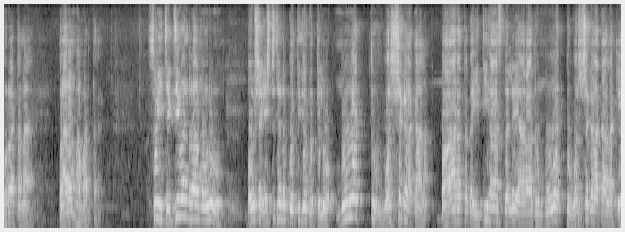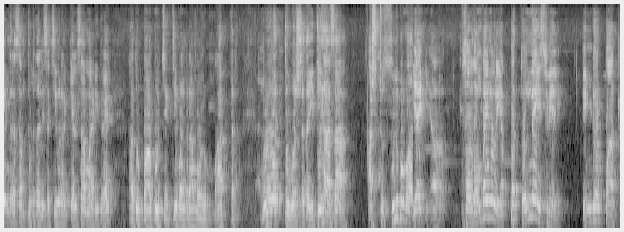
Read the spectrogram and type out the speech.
ಹೋರಾಟನ ಪ್ರಾರಂಭ ಮಾಡ್ತಾರೆ. ಸೊ ಈ ಜಗಜೀವನ್ ರಾಮ್ ಅವರು ಬಹುಶಃ ಎಷ್ಟು ಜನಕ್ಕೆ ಗೊತ್ತಿದೆಯೋ ಗೊತ್ತಿಲ್ವೋ, ಮೂವತ್ತು ವರ್ಷಗಳ ಕಾಲ, ಭಾರತದ ಇತಿಹಾಸದಲ್ಲೇ ಯಾರಾದ್ರೂ ಮೂವತ್ತು ವರ್ಷಗಳ ಕಾಲ ಕೇಂದ್ರ ಸಂಪುಟದಲ್ಲಿ ಸಚಿವರ ಕೆಲಸ ಮಾಡಿದ್ರೆ, ಅದು ಬಾಬು ಜಗಜೀವನ್ ರಾಮ್ ಅವರು ಮಾತ್ರ. ಮೂವತ್ತು ವರ್ಷದ ಇತಿಹಾಸ ಅಷ್ಟು ಸುಲಭವಾಗಿ ಸಾವಿರದ ಒಂಬೈನೂರ ಎಪ್ಪತ್ತೊಂದನೇ ಇಸ್ವಿಯಲ್ಲಿ ಇಂಡೋ ಪಾಕ್,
